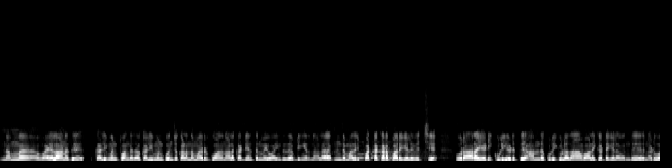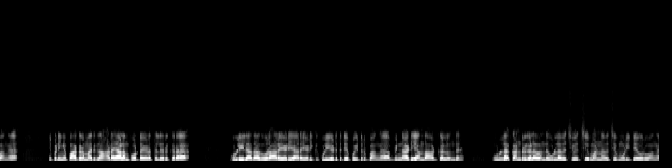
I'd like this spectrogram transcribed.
நம்ம வயலானது களிமண் பாங்க அதாவது களிமண் கொஞ்சம் கலந்த மாதிரி இருக்கும். அதனால் கடினத்தன்மை வாய்ந்தது அப்படிங்கிறதுனால இந்த மாதிரி பட்டை கடப்பாறைகளை வச்சு ஒரு அரை அடி குழி எடுத்து அந்த குழிக்குள்ளே தான் வாழைக்கட்டைகளை வந்து நடுவாங்க. இப்போ நீங்கள் பார்க்குற மாதிரி தான் அடையாளம் போட்ட இடத்துல இருக்கிற குழியில் அதாவது ஒரு அரை அடி அரை அடிக்கு குழி எடுத்துகிட்டே போயிட்டு இருப்பாங்க. பின்னாடி அந்த ஆட்கள் வந்து உள்ள கன்றுகளை வந்து உள்ளே வச்சு வச்சு மண்ணை வச்சு மூடிட்டே வருவாங்க.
